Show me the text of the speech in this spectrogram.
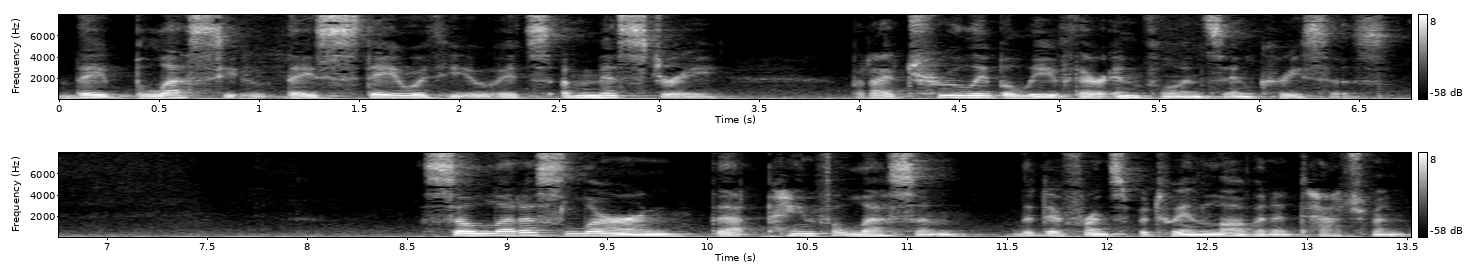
They bless you, they stay with you. It's a mystery but I truly believe their influence increases. So let us learn that painful lesson, the difference between love and attachment.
